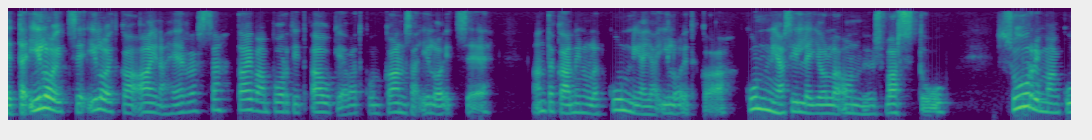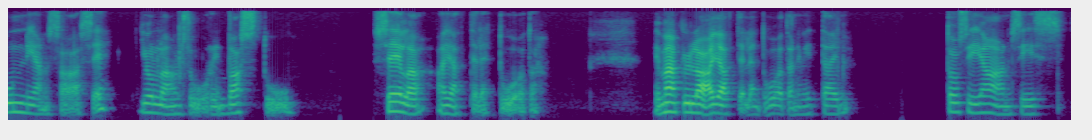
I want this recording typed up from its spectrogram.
että iloitse, iloitkaa aina Herrassa, taivaan portit aukeavat, kun kansa iloitsee. Antakaa minulle kunnia ja iloitkaa. Kunnia sille, jolla on myös vastuu. Suurimman kunnian saa se, jolla on suurin vastuu. Sela ajattele tuota. Ja mä kyllä ajattelen tuota, nimittäin tosiaan siis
